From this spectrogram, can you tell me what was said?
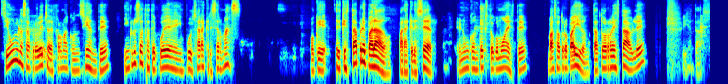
si uno las aprovecha de forma consciente, incluso hasta te puede impulsar a crecer más. Porque el que está preparado para crecer en un contexto como este, vas a otro país donde está todo estable y estás.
